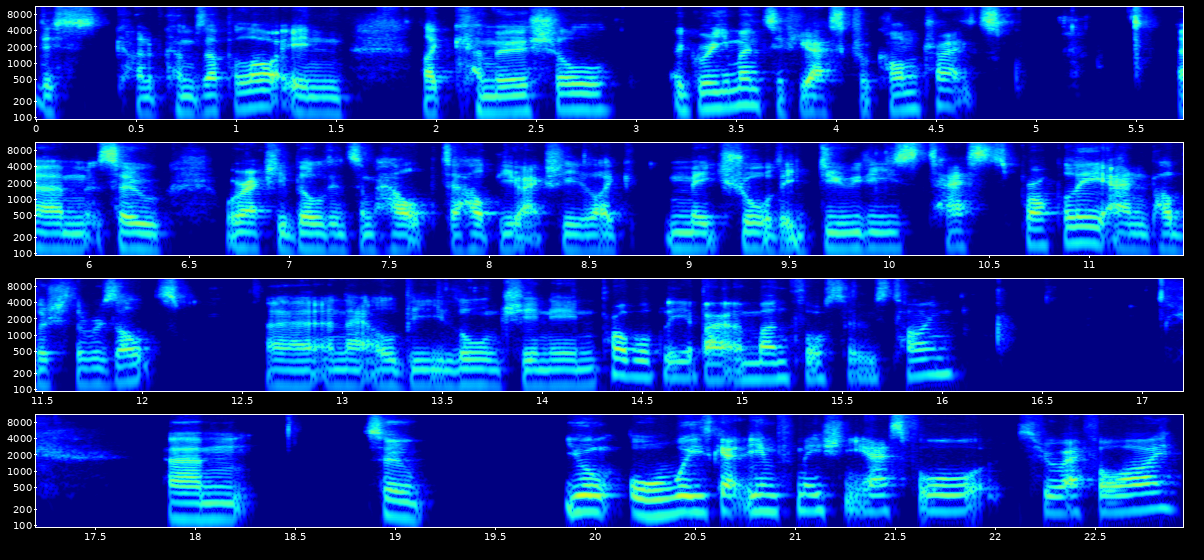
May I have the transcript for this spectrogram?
this kind of comes up a lot in like commercial agreements if you ask for contracts. Um, so we're actually building some help to help you actually like make sure they do these tests properly and publish the results. Uh, and that'll be launching in probably about a month or so's time. Um, so you won't always get the information you ask for through FOI,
